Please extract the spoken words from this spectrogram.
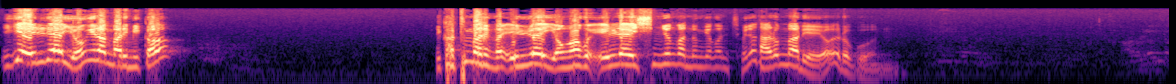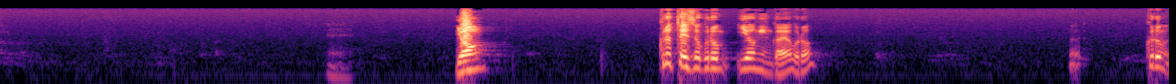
이게 엘리야 영이란 말입니까? 이 같은 말인가요? 엘리야의 영하고 엘리야의 심령과 능력은 전혀 다른 말이에요, 여러분. 네. 영? 그렇다 해서 그럼 이 영인가요, 그럼? 그럼,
